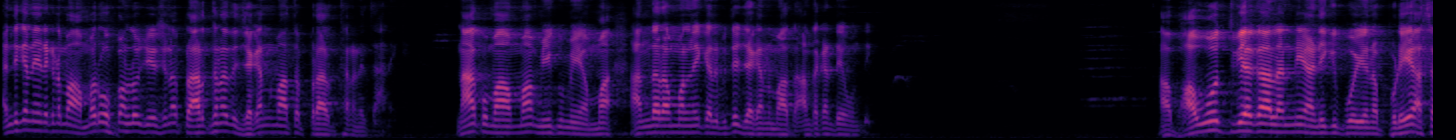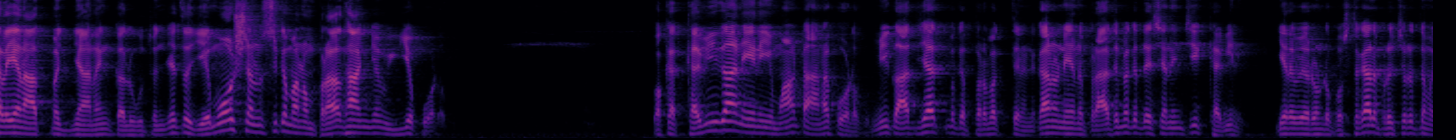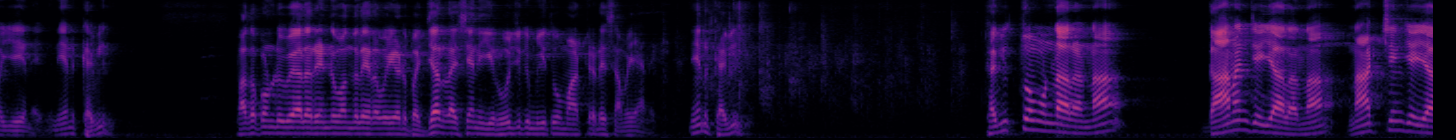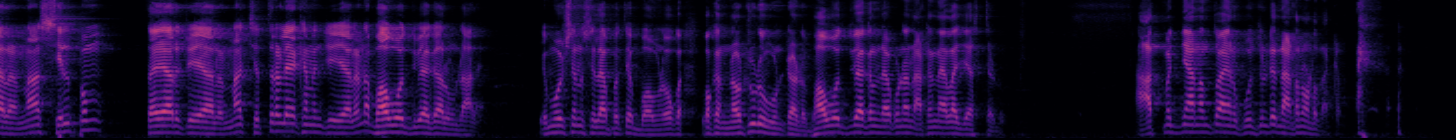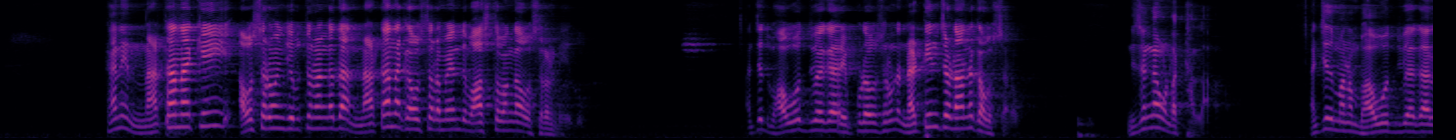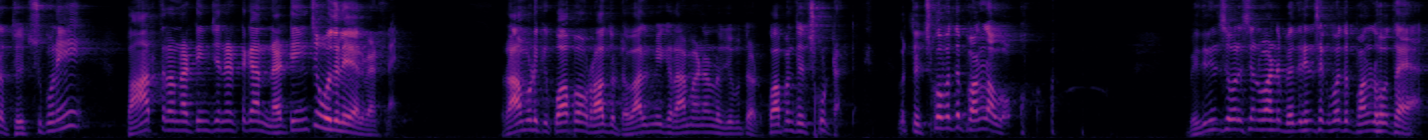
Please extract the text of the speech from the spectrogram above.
అందుకని నేను ఇక్కడ మా అమ్మ రూపంలో చేసిన ప్రార్థన అది జగన్మాత ప్రార్థన నిజానికి నాకు మా అమ్మ మీకు మీ అమ్మ అందరమ్మల్ని కలిపితే జగన్మాత అంతకంటే ఉంది ఆ భావోద్వేగాలన్నీ అణిగిపోయినప్పుడే అసలైన ఆత్మజ్ఞానం కలుగుతుంది. అయితే ఎమోషన్స్కి మనం ప్రాధాన్యం ఇవ్వకూడదు ఒక కవిగా నేను ఈ మాట అనకూడదు. మీకు ఆధ్యాత్మిక ప్రవక్తనండి. కానీ నేను ప్రాథమిక దశ నుంచి కవిని. ఇరవై రెండు పుస్తకాలు ప్రచురితం అయ్యేనవి నేను కవిని. పదకొండు వేల రెండు వందల ఇరవై ఏడు పద్యాలు రాశాను. ఈ రోజుకి మీతో మాట్లాడే సమయానికి. నేను కవిని. కవిత్వం ఉండాలన్నా గానం చేయాలన్నా నాట్యం చేయాలన్నా శిల్పం తయారు చేయాలన్నా చిత్రలేఖనం చేయాలన్నా భావోద్వేగాలు ఉండాలి. ఎమోషన్స్ లేకపోతే బాగుండు ఒక ఒక నటుడు ఉంటాడు. భావోద్వేగం లేకుండా నటన ఎలా చేస్తాడు? ఆత్మజ్ఞానంతో ఆయన కూర్చుంటే నటన ఉండదు అక్కడ. కానీ నటనకి అవసరం అని చెబుతున్నాం కదా నటనకు అవసరమైనది వాస్తవంగా అవసరం లేదు. అంతే భావోద్వేగాలు ఎప్పుడు అవసరం ఉంటే నటించడానికి అవసరం. నిజంగా ఉండక్కల్లా అంచేది మనం భావోద్వేగాలు తెచ్చుకుని పాత్ర నటించినట్టుగా నటించి వదిలేయాలి వెంటనే. రాముడికి కోపం రాదుట వాల్మీకి రామాయణంలో చెబుతాడు కోపం తెచ్చుకుంటాడు. మరి తెచ్చుకోకపోతే పనులు అవ్వవు. బెదిరించవలసిన వాడిని బెదిరించకపోతే పనులు అవుతాయా?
